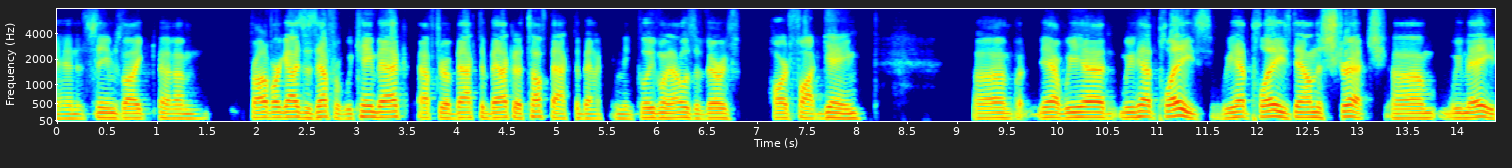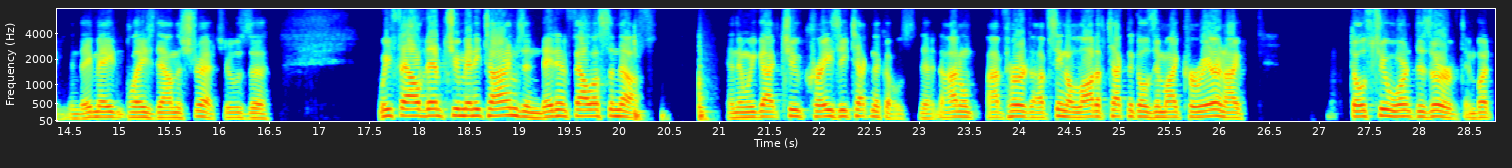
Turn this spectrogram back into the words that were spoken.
And it seems like um, proud of our guys' effort. We came back after a back to back and a tough back to back. I mean, Cleveland, that was a very hard fought game. Uh, but yeah, we had we had plays. We had plays down the stretch. Um, we made, and they made plays down the stretch. It was a we fouled them too many times, and they didn't foul us enough. And then we got two crazy technicals that I don't. I've heard. I've seen a lot of technicals in my career, and I those two weren't deserved. And but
